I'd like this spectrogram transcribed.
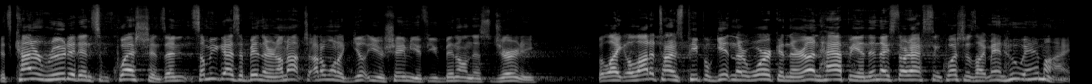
it's kind of rooted in some questions. And some of you guys have been there, and I'm not, I don't want to guilt you or shame you if you've been on this journey. But like a lot of times people get in their work and they're unhappy, and then they start asking questions like, man, who am I?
